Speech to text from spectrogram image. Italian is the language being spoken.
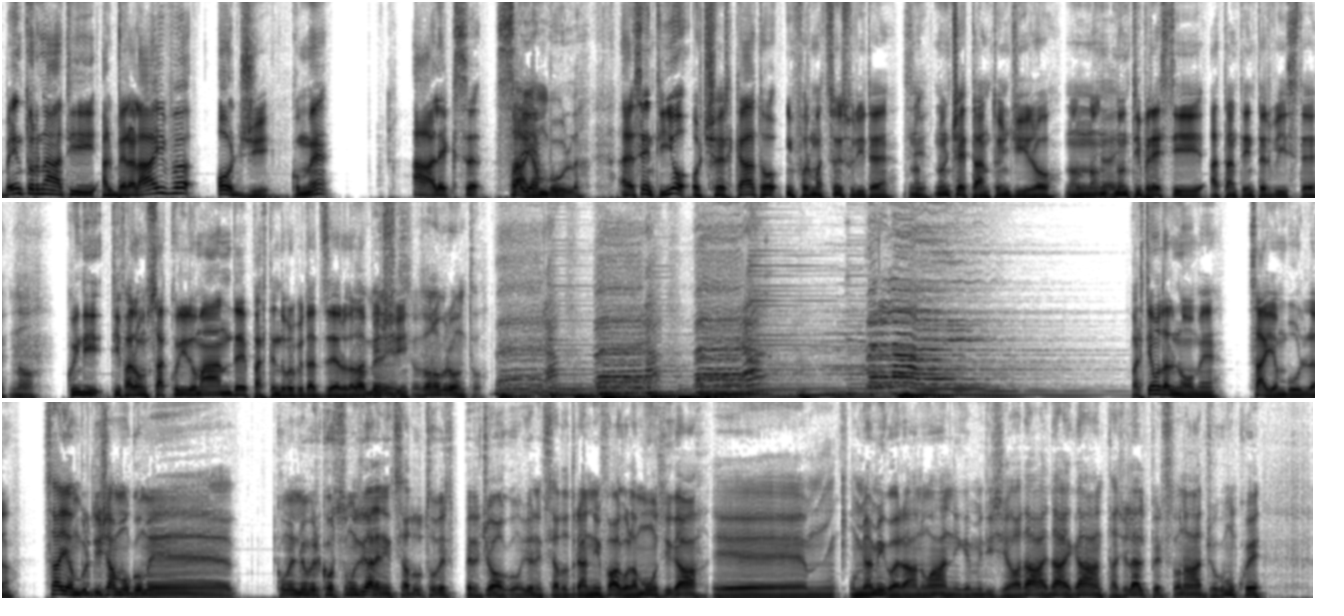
Bentornati al Bera Live. Oggi con me Alex Cyan Bull. Eh, senti, io ho cercato informazioni su di te. Sì. No- non c'è tanto in giro, non, non- Ok. non ti presti a tante interviste. No, Quindi ti farò un sacco di domande partendo proprio da zero, va dall'ABC. benissimo, sono pronto. Bera, bera, bera. Partiamo dal nome, Cyan Bull. Cyan Bull, diciamo come, come il mio percorso musicale è iniziato tutto per, per gioco. Io ho iniziato tre anni fa con la musica e mm, un mio amico erano anni che mi diceva dai, dai, canta, ce l'hai il personaggio. Comunque,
